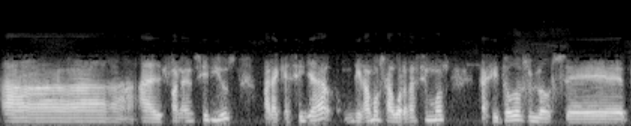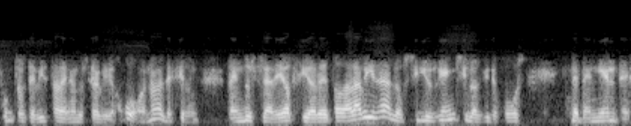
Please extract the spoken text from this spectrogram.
al Fan Sirius para que así ya, digamos, abordásemos casi todos los eh, puntos de vista de la industria del videojuego, ¿no? Es decir, la industria de ocio de toda la vida, los Sirius Games y los videojuegos independientes.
